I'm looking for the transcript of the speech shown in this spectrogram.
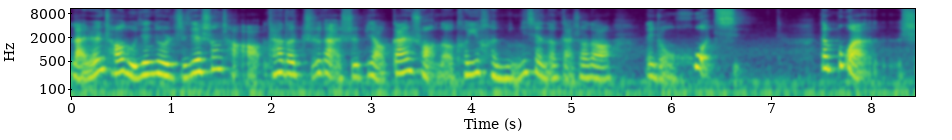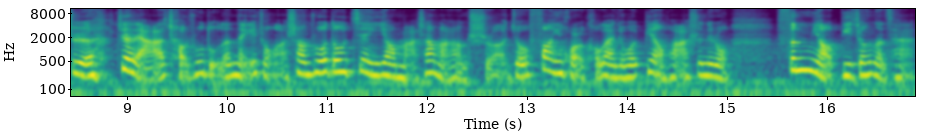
懒人炒肚尖就是直接生炒，它的质感是比较干爽的，可以很明显的感受到那种镬气。但不管是 这俩炒猪肚的哪一种啊，上桌都建议要马上马上吃了，就放一会儿口感就会变化，是那种分秒必争的菜。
